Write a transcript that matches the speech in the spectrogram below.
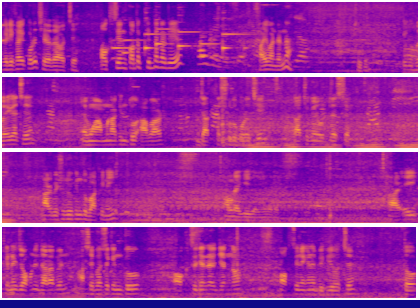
ভেরিফাই করে ছেড়ে দেওয়া হচ্ছে। অক্সিজেন কত কিনা দিয়ে ফাইভ হান্ড্রেড না? ঠিক আছে। হয়ে গেছে। এবং আমরা কিন্তু আবার যাত্রা শুরু করেছি। লাচুকের উদ্দেশ্যে। আর বেশি দূর কিন্তু বাকি নেই। আমরা এগিয়ে যাই এবারে। আর এইখানে যখনই দাঁড়াবেন, আশেপাশে কিন্তু অক্সিজেনের জন্য অক্সিজেন এখানে বিক্রি হচ্ছে। তো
